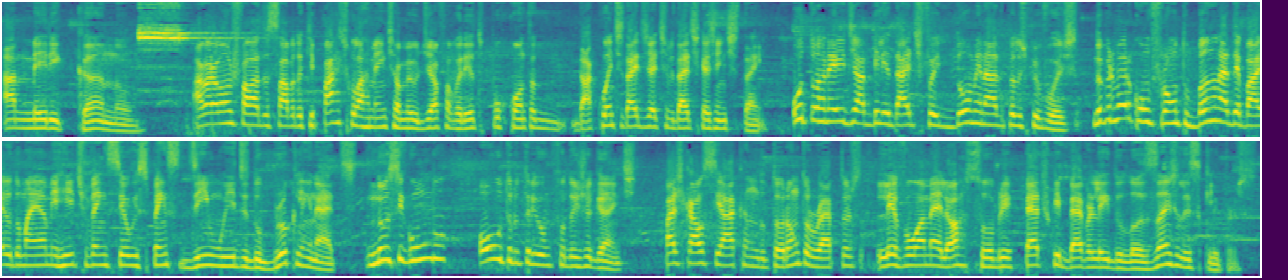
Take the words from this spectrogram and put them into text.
americano. Agora vamos falar do sábado, que particularmente é o meu dia favorito por conta da quantidade de atividades que a gente tem. O torneio de habilidades foi dominado pelos pivôs. No primeiro confronto, Ban Adebayo do Miami Heat venceu Spence Dinwiddie do Brooklyn Nets. No segundo, outro triunfo do gigante. Pascal Siakam do Toronto Raptors levou a melhor sobre Patrick Beverley do Los Angeles Clippers.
